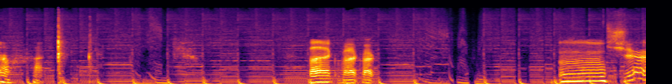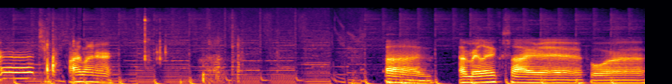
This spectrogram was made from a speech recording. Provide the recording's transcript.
Oh, fuck. Fuck, fuck, fuck. Mmm, shit. Eyeliner. Um, I'm really excited for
